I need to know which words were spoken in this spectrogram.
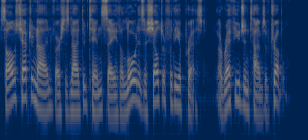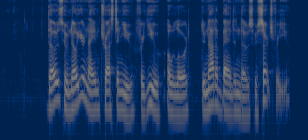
Psalms chapter 9, verses 9 through 10 say, The Lord is a shelter for the oppressed, a refuge in times of trouble. Those who know your name trust in you, for you, O Lord, do not abandon those who search for you.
